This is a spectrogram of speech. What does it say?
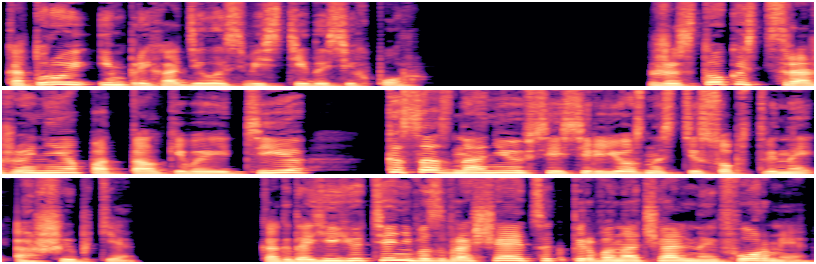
которую им приходилось вести до сих пор. Жестокость сражения подталкивает Тия к осознанию всей серьезности собственной ошибки. Когда ее тень возвращается к первоначальной форме,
